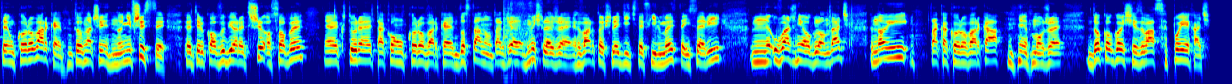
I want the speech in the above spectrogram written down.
tę korowarkę. To znaczy, no nie wszyscy, tylko wybiorę trzy osoby, e, które taką korowarkę dostaną. Także myślę, że warto śledzić te filmy z tej serii, mm, uważnie oglądać. No i taka korowarka może do kogoś z Was pojechać.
